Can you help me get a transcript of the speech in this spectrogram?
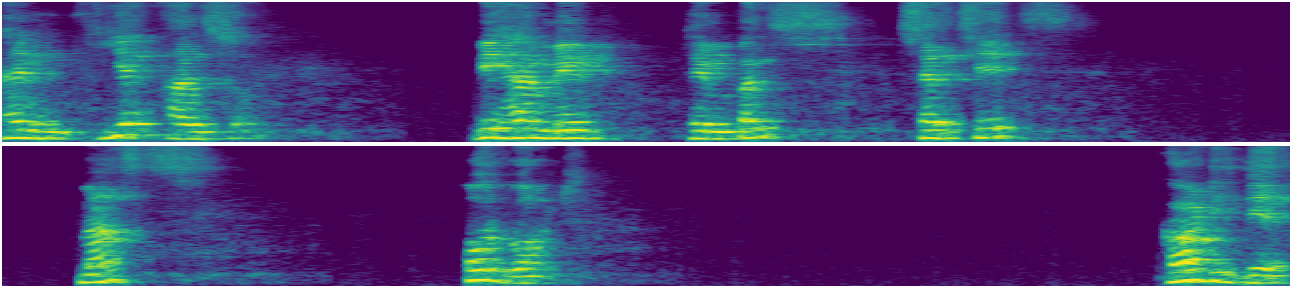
And here also, we have made temples, churches, Mass for God. God is there.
